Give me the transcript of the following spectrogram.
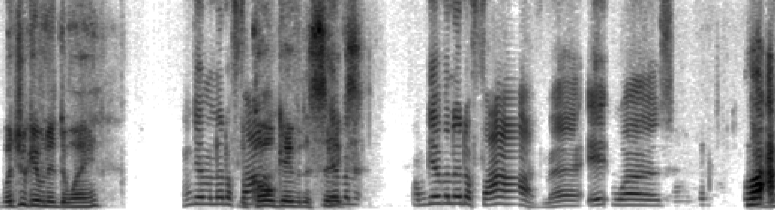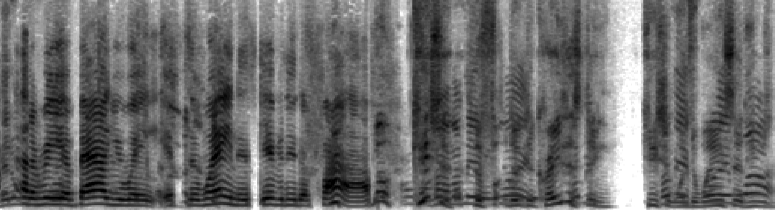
What you giving it, Dwayne? I'm giving it a five. Nicole gave it a Giving six. it- I'm giving it a five, man. It was Well, I middle gotta of the road. reevaluate if Dwayne is giving it a five. No, Keisha. let me the, the, the craziest me- thing, Keisha, when Dwayne explain said he was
